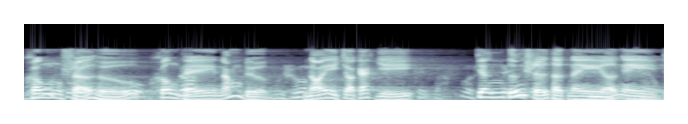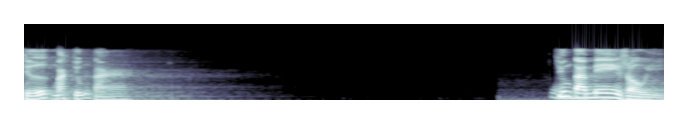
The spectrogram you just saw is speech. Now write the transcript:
không sở hữu, không thể nắm được. Nói cho các vị, chân tướng sự thật này ở ngay trước mắt chúng ta. Chúng ta mê rồi.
